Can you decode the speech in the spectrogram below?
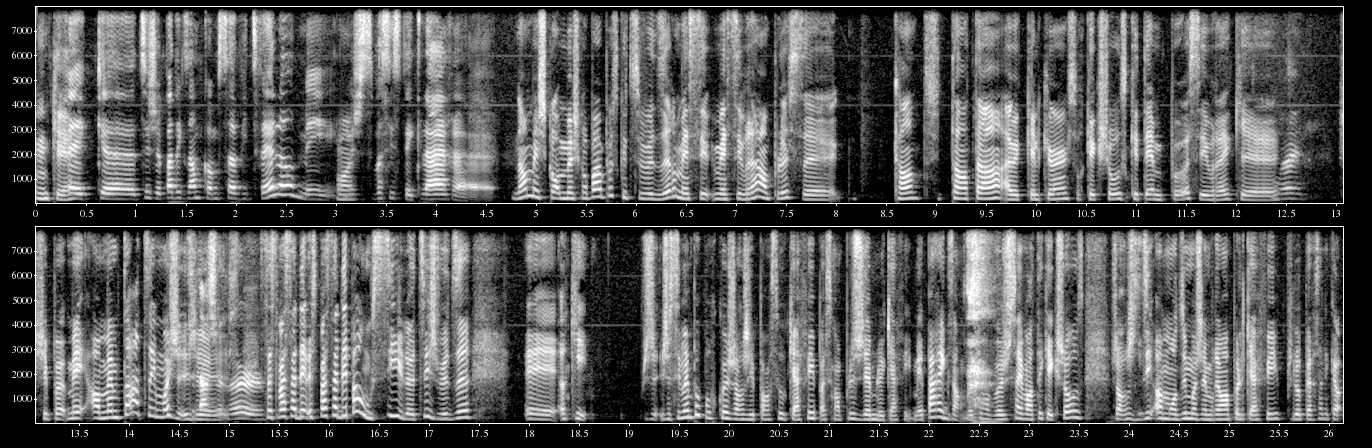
Ok. Fait que, tu sais, j'ai pas d'exemple comme ça vite fait, là, mais, Ouais. mais je sais pas si c'était clair. euh, Non, mais je, mais je comprends un peu ce que tu veux dire, mais c'est, vrai en plus, euh, quand tu t'entends avec quelqu'un sur quelque chose que t'aimes pas, c'est vrai que Je sais pas. Mais en même temps, tu sais, moi, je. Ça, ça dépend aussi, là. Tu sais, je veux dire, euh, OK. Je, je sais même pas pourquoi genre j'ai pensé au café parce qu'en plus j'aime le café. Mais par exemple, on va juste inventer quelque chose. Genre je dis oh mon dieu moi j'aime vraiment pas le café. Puis l'autre personne est comme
